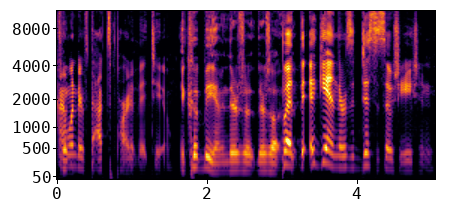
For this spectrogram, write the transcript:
I wonder if that's part of it too. It could be. I mean, there's a there's a But th- again, there's a disassociation.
